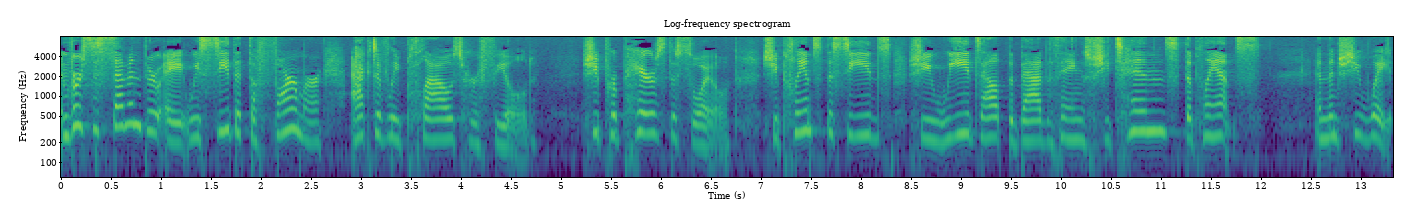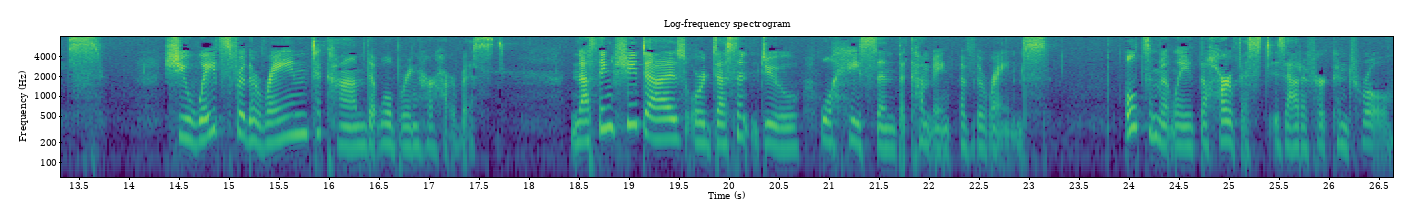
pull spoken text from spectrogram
In verses 7 through 8, we see that the farmer actively plows her field. She prepares the soil. She plants the seeds. She weeds out the bad things. She tends the plants. And then she waits. She waits for the rain to come that will bring her harvest. Nothing she does or doesn't do will hasten the coming of the rains. Ultimately, the harvest is out of her control.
